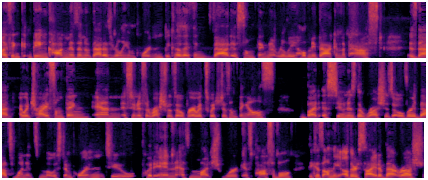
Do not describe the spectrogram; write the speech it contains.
I think being cognizant of that is really important because I think that is something that really held me back in the past is that I would try something and as soon as the rush was over, I would switch to something else. But as soon as the rush is over, that's when it's most important to put in as much work as possible because on the other side of that rush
